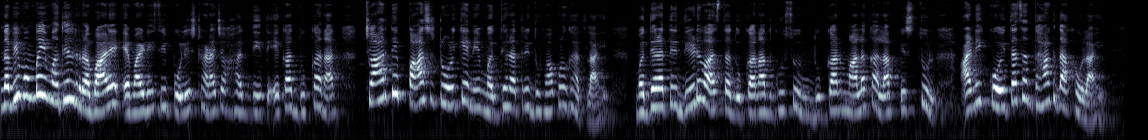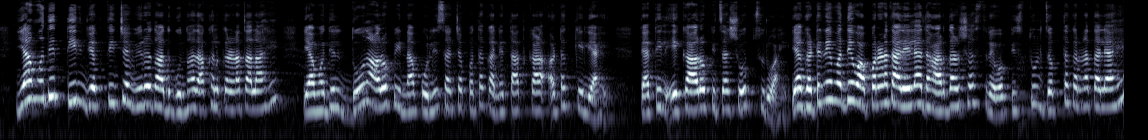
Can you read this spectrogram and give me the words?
नवी मुंबईमधील रबाळे एमआयडीसी पोलीस ठाण्याच्या हद्दीत एका दुकानात चार ते पाच टोळक्याने मध्यरात्री धुमाकूळ घातला आहे. मध्यरात्री दीड वाजता दुकानात घुसून दुकान मालकाला पिस्तूल आणि कोयताचा धाक दाखवला आहे. यामध्ये तीन व्यक्तींच्या विरोधात गुन्हा दाखल करण्यात आला आहे. यामधील दोन आरोपींना पोलिसांच्या पथकाने तात्काळ अटक केली आहे. त्यातील एका आरोपीचा शोध सुरू आहे. या घटनेमध्ये वापरण्यात आलेल्या धारदार शस्त्रे व पिस्तूल जप्त करण्यात आले आहे.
